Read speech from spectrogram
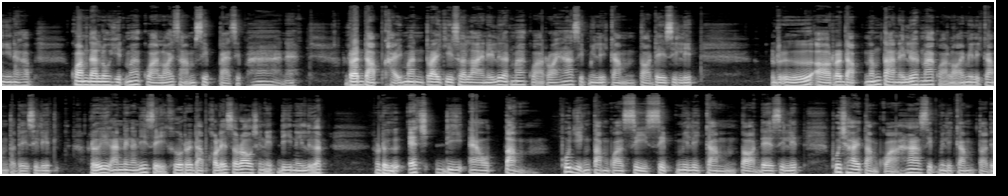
นี้นะครับ ความดันโลหิตมากกว่า 130 85 นะ ระดับไขมันไตรกลีเซอไรด์ในเลือดมากกว่า 150 มิลลิกรัม ต่อเดซิลิตร หรืออระดับน้ำตาลในเลือดมากกว่า 100 มิลลิกรัมต่อเดซิลิตร หรืออีกอันหนึ่งอันที่ 4 คือระดับคอเลสเตอรอลชนิดดีในเลือด หรือ HDL ต่ำ ผู้หญิงต่ำกว่า 40 มิลลิกรัมต่อเดซิลิตร ผู้ชายต่ำกว่า 50 มิลลิกรัมต่อเด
